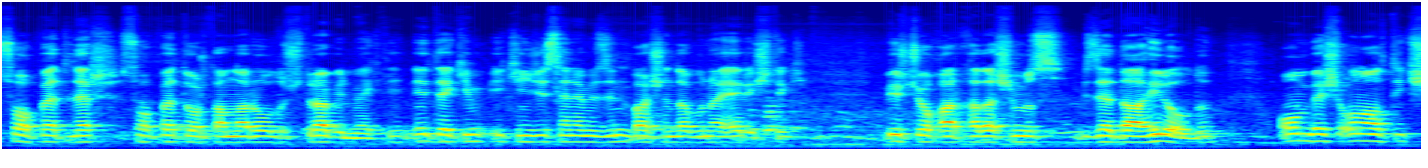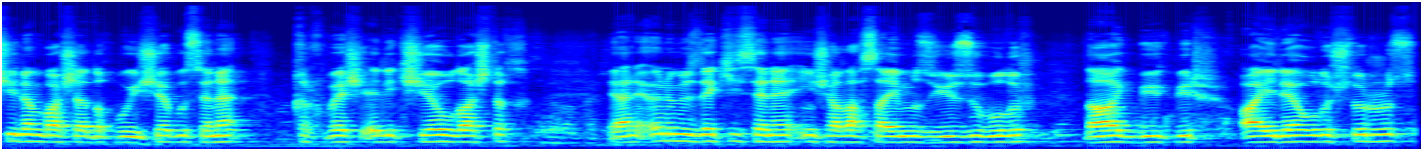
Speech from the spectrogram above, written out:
sohbetler, sohbet ortamları oluşturabilmekti. Nitekim ikinci senemizin başında buna eriştik. Birçok arkadaşımız bize dahil oldu. 15-16 kişiyle başladık bu işe. Bu sene 45-50 kişiye ulaştık. Yani önümüzdeki sene inşallah sayımız yüzü bulur. Daha büyük bir aile oluştururuz.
